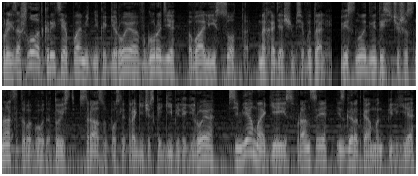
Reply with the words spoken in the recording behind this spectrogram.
произошло открытие памятника героя в городе Вали-Сотто, находящемся в Италии. Весной 2016 года, то есть сразу после трагической гибели героя, семья Маге из Франции, из городка Монпелье,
